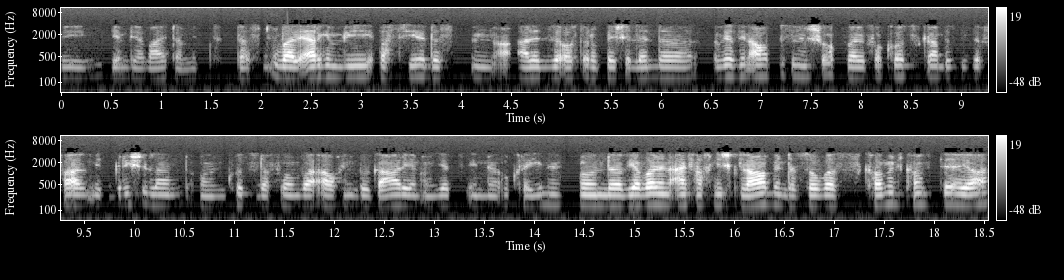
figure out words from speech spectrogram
Wie gehen wir weiter mit das? Weil irgendwie passiert, dass in alle diese osteuropäischen Länder, wir sind auch ein bisschen in Schock, weil vor kurzem gab es diesen Fall mit Griechenland und kurz davor war auch in Bulgarien und jetzt in der Ukraine. Und äh, wir wollen einfach nicht glauben, dass sowas kommen konnte, ja,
